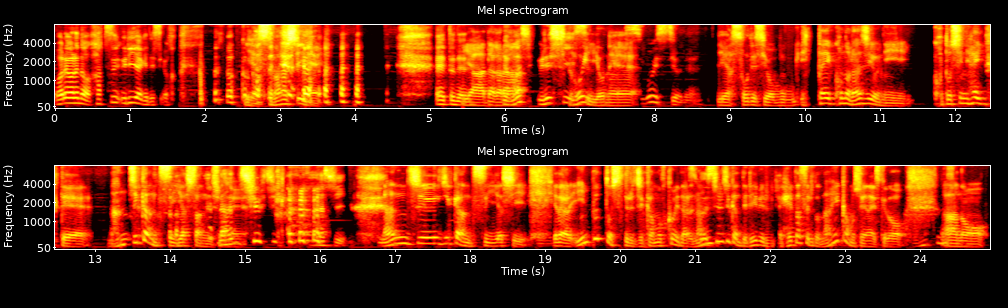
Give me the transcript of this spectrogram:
我々の初売り上げですよ。ーいや、素晴らしいね。えっとね、いや、だから嬉しいすごいよね。すごいっすよね。いや、そうですよ。もう一体このラジオに今年に入って何時間費やしたんでしょうね何。十時間だし、何十時間費やし、いやだからインプットしてる時間も含めたら何十時間でレベルって下手するとないかもしれないですけど、あの、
